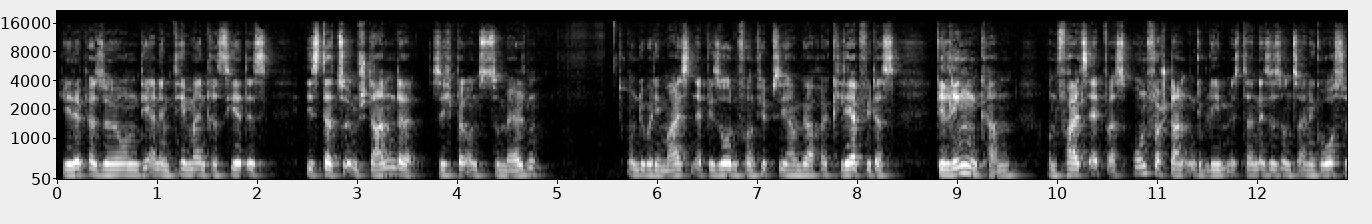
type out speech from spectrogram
jede Person, die an dem Thema interessiert ist, ist dazu imstande, sich bei uns zu melden. Und über die meisten Episoden von FIPSI haben wir auch erklärt, wie das gelingen kann, und falls etwas unverstanden geblieben ist, dann ist es uns eine große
